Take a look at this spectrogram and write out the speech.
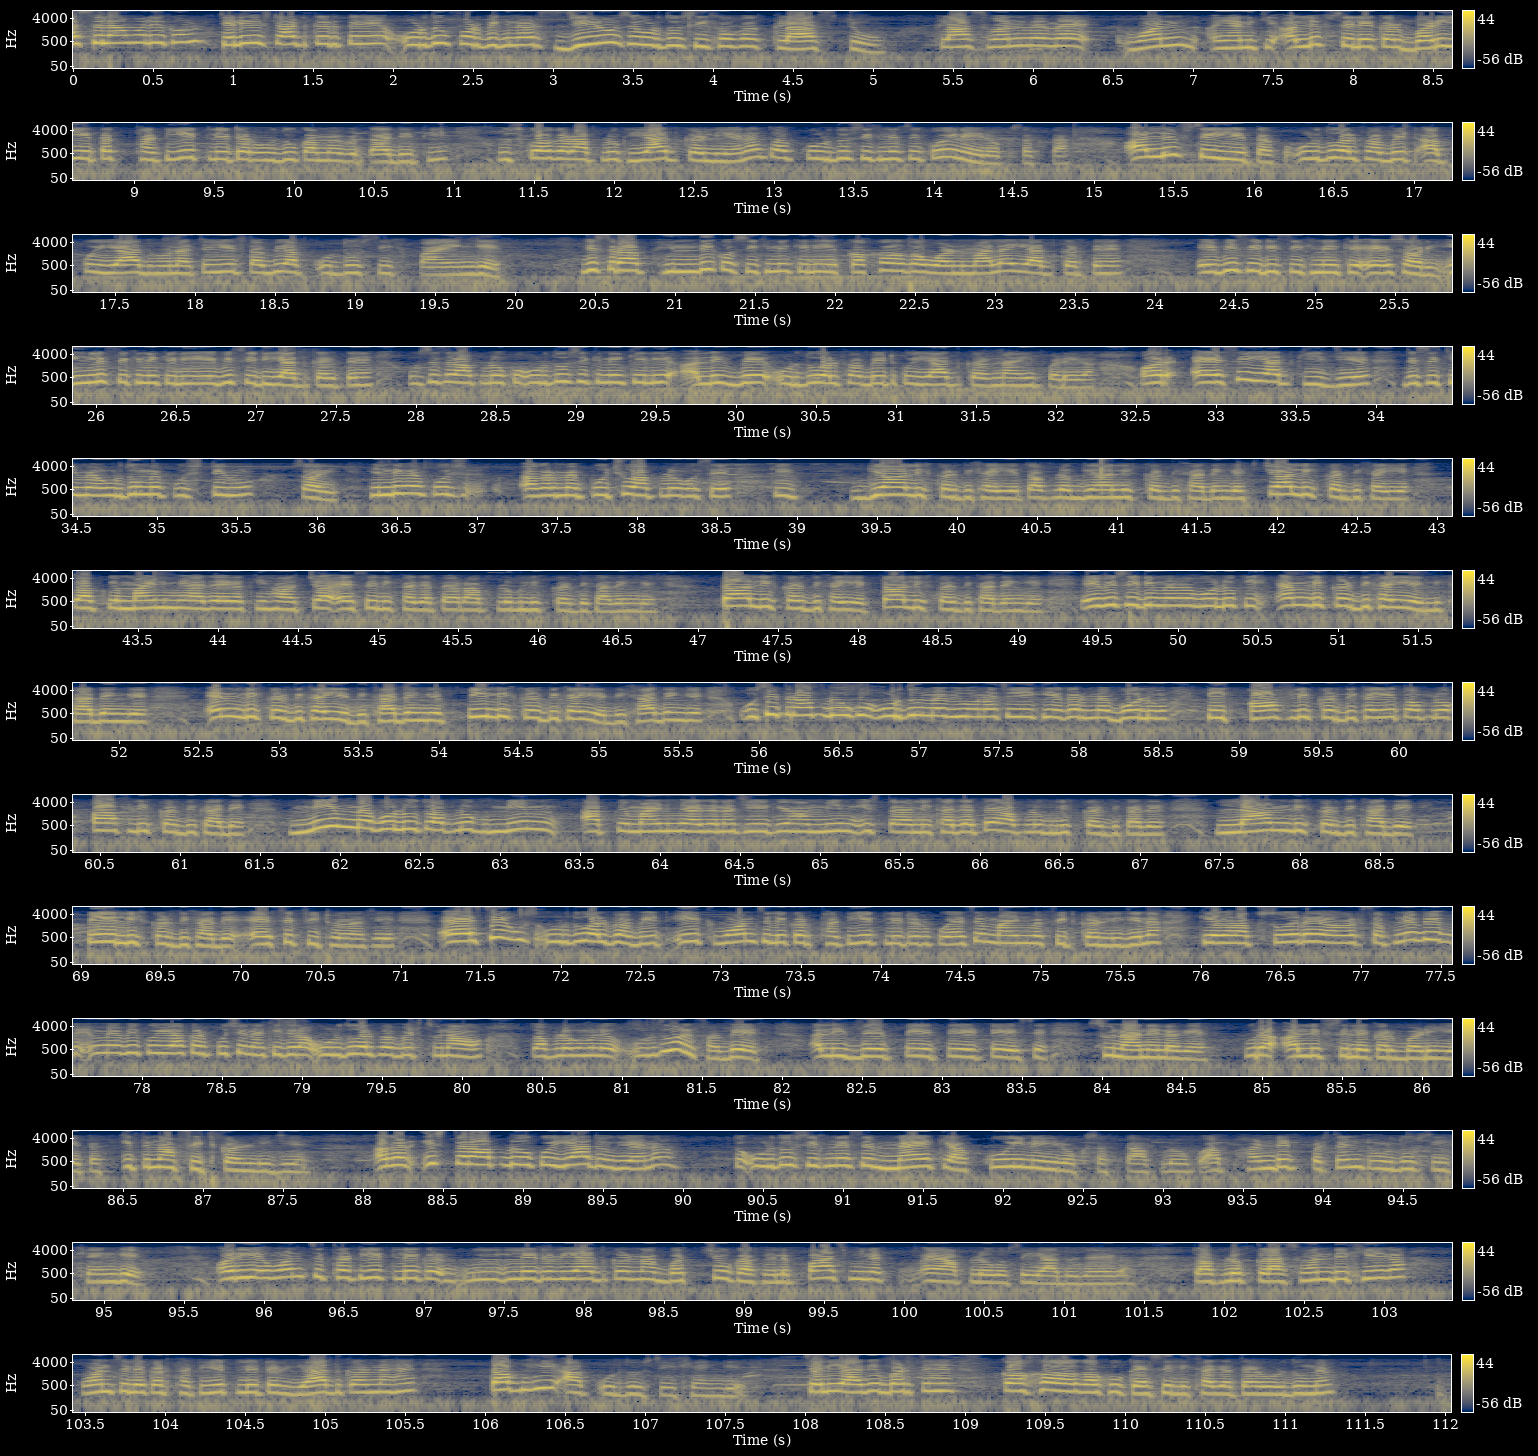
अस्सलाम वालेकुम चलिए स्टार्ट करते हैं उर्दू फॉर बिगनर्स ज़ीरो से उर्दू सीखो का क्लास टू क्लास वन में मैं वन यानी कि अलिफ से लेकर बड़ी ये तक थर्टी एट लेटर उर्दू का मैं बता दी थी। उसको अगर आप लोग याद कर लिए ना तो आपको उर्दू सीखने से कोई नहीं रोक सकता। अलिफ से ये तक उर्दू अल्फ़ाबेट आपको याद होना चाहिए, तभी आप उर्दू सीख पाएँगे। जिस तरह आप हिंदी को सीखने के लिए क ख वर्णमाला याद करते हैं ए बी सी डी सीखने के सॉरी इंग्लिश सीखने के लिए ए बी सी डी याद करते हैं। उसी तरह आप लोग को उर्दू सीखने के लिए अलिफ बे, उर्दू अल्फ़ाबेट को याद करना ही पड़ेगा। और ऐसे याद कीजिए, जैसे कि मैं उर्दू में पूछती हूँ सॉरी हिंदी में पूछ, अगर मैं पूछूँ आप लोगों से कि ज्ञ लिख कर दिखाइए तो आप लोग ज्ञ लिख कर दिखा देंगे, च लिख कर दिखाइए तो आपके माइंड में आ जाएगा कि हाँ च ऐसे लिखा जाता है और आप लोग लिख कर दिखा देंगे। ट लिख कर दिखाइए, ट लिख कर दिखा देंगे। ए बी सी डी में मैं बोलूँ कि एम लिख कर दिखाइए, लिखा देंगे। एन लिख कर दिखाइए दिखा देंगे पी लिख कर दिखाइए दिखा देंगे। उसी तरह आप लोगों को उर्दू में भी होना चाहिए कि अगर मैं बोलूँ कि काफ लिख कर दिखाइए तो आप लोग काफ लिख कर दिखा दें। मीम मैं बोलूँ तो आप लोग मीम आपके माइंड में आ जाना चाहिए कि हाँ मीम इस तरह लिखा जाता है, आप लोग लिख कर दिखा दें। लाम लिख कर दिखा दे, पे लिख कर दिखा दे, ऐसे फिट होना चाहिए। ऐसे उस उर्दू अल्फ़ाबेट एक वन से लेकर थर्टी एट लेटर को ऐसे माइंड में फिट कर लीजिए ना कि अगर आप सोए रहे, अगर सपने भी, में भी कोई आकर पूछे ना कि ज़रा उर्दू अल्फ़ाबेट सुनाओ तो आप लोग बोले, उर्दू अल्फ़ाबेट? अलिफ बे पे ते टे से सुनाने लगे, पूरा अलिफ से लेकर बड़ी ये तक, इतना फिट कर लीजिए। अगर इस तरह आप लोगों को याद हो गया ना तो उर्दू सीखने से मैं क्या, कोई नहीं रोक सकता आप लोगों को। आप हंड्रेड परसेंट उर्दू सीखेंगे। और ये वन से थर्टी एट लेकर, लेटर याद करना बच्चों का खेल है। पाँच मिनट में आप लोगों से याद हो जाएगा। तो आप लोग क्लास वन देखिएगा। वन से लेकर थर्टी एट लेटर याद करना है, तब ही आप उर्दू सीखेंगे। चलिए आगे बढ़ते हैं। क, ख, अ को कैसे लिखा जाता है उर्दू में?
